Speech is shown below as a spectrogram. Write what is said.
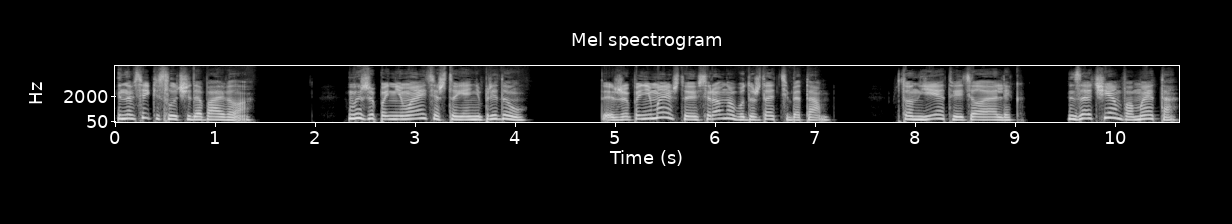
и на всякий случай добавила. «Вы же понимаете, что я не приду?» «Ты же понимаешь, что я все равно буду ждать тебя там?» В тон ей ответил Алик. «Зачем вам это?»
